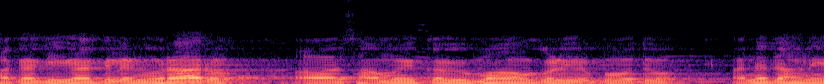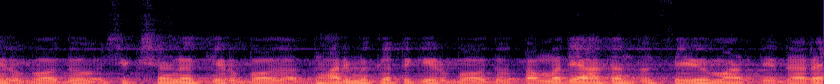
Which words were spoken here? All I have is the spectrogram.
ಹಾಗಾಗಿ ಈಗಾಗಲೇ ನೂರಾರು ಸಾಮೂಹಿಕ ವಿವಾಹಗಳು ಇರ್ಬೋದು. ಅನ್ನದಾನ ಇರ್ಬೋದು, ಶಿಕ್ಷಣಕ್ಕೆ ಇರ್ಬೋದು, ಧಾರ್ಮಿಕತೆಗೆ ಇರ್ಬೋದು, ತಮ್ಮದೇ ಆದಂಥ ಸೇವೆ ಮಾಡ್ತಿದ್ದಾರೆ.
